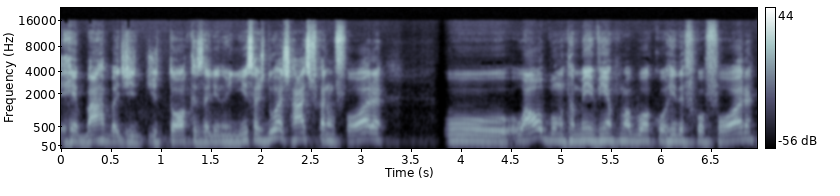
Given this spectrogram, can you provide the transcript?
rebarba de, de toques ali no início. As duas Haas ficaram fora. O, o Albon também vinha para uma boa corrida, ficou fora.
